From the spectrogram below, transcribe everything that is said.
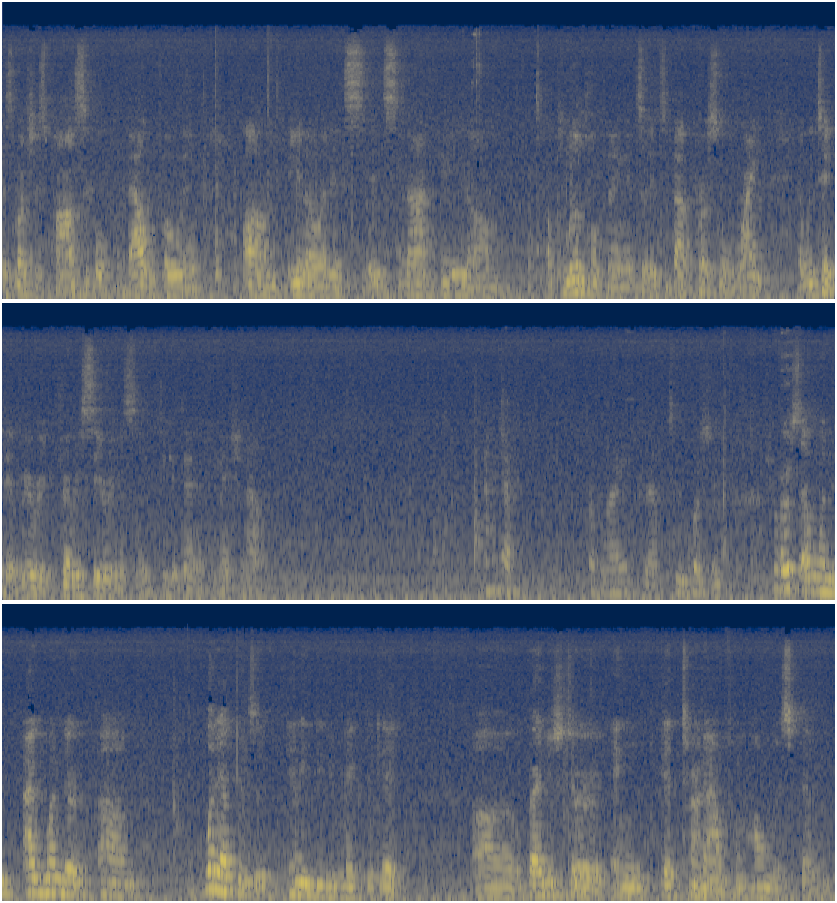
as much as possible about voting. Um, you know, and it's it's not a um, a political thing. It's it's about personal right, and we take that very very seriously to get that information out. I have, for Mike, I have two questions. First, I won, I wonder, um, what efforts, if any, do you make to get, uh, registered and get turnout from homeless veterans?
